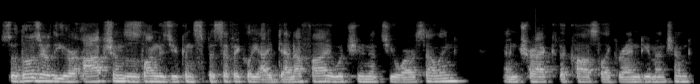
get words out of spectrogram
So those are the, your options as long as you can specifically identify which units you are selling and track the cost, like Randy mentioned.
